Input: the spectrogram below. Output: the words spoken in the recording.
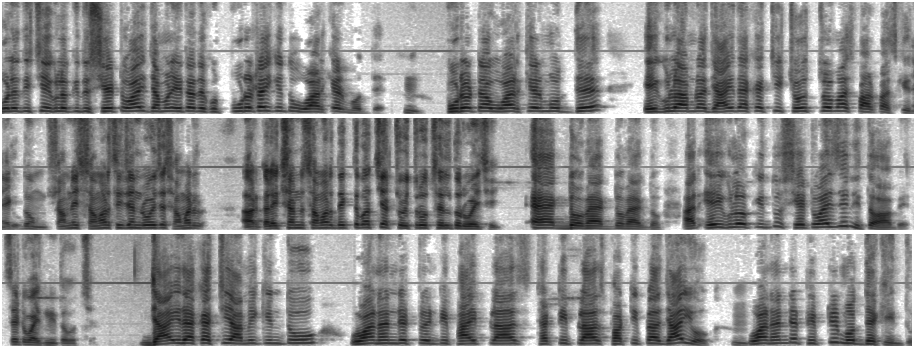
বলে দিচ্ছি এগুলো কিন্তু সেট ওয়াইজ যেমন এটা দেখুন পুরোটাই কিন্তু ওয়ার্কের মধ্যে। পুরোটা ওয়ার্কের মধ্যে এগুলো আমরা যাই দেখাচ্ছি চৈত্র মাস পারপাস কিন্তু। একদম সামনে সামার সিজন রয়েছে সামার আর কালেকশন সামার দেখতে পাচ্ছি আর চৈত্র সেল তো রয়েছেই। একদম একদম একদম। আর এইগুলো কিন্তু সেট ওয়াইজই নিতে হবে। সেট ওয়াইজ নিতে হচ্ছে। যাই দেখাচ্ছি আমি কিন্তু one hundred twenty five plus thirty plus forty plus যাই হোক ওয়ান হান্ড্রেড ফিফটির মধ্যে কিন্তু।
